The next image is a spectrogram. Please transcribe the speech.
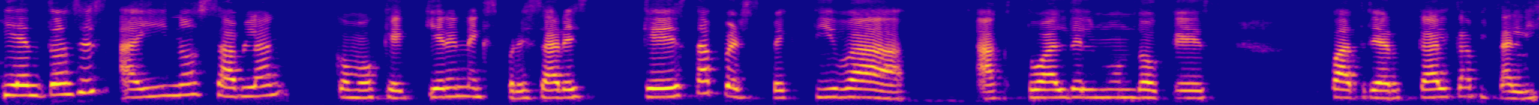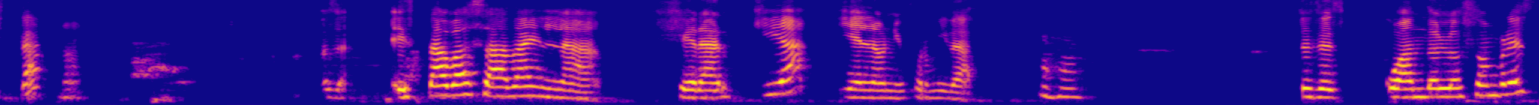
Y entonces ahí nos hablan como que quieren expresar es, que esta perspectiva actual del mundo que es patriarcal capitalista, ¿no? O sea, está basada en la jerarquía y en la uniformidad. Entonces, cuando los hombres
